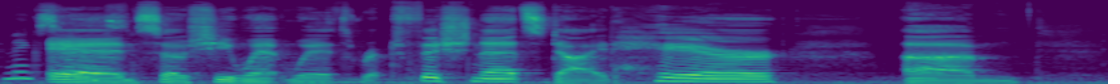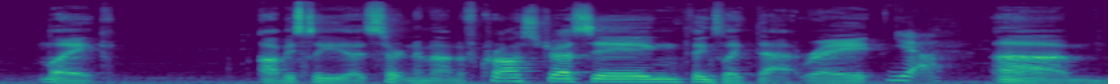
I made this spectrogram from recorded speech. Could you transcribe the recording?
Makes sense. And so she went with ripped fishnets, dyed hair, um, like obviously a certain amount of cross dressing, things like that, right? yeah. Um,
